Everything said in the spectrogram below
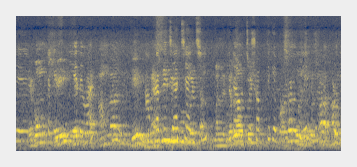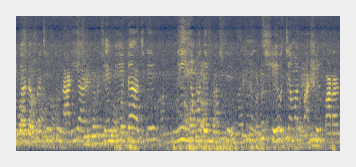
যে এটাকে ফিরিয়ে দেওয়ার আমরা বিচার চাইছি মানে এটা হচ্ছে সব থেকে বড় ইয়ে প্রতিবাদ। আমরা যেহেতু নারী আর যে মেয়েটা আজকে নেই আমাদের মধ্যে সে হচ্ছে আমার পাশের পাড়ার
